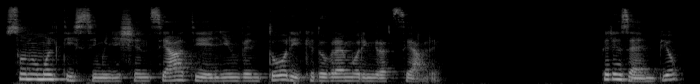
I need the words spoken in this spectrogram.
Sono moltissimi gli scienziati e gli inventori che dovremmo ringraziare. Per esempio,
